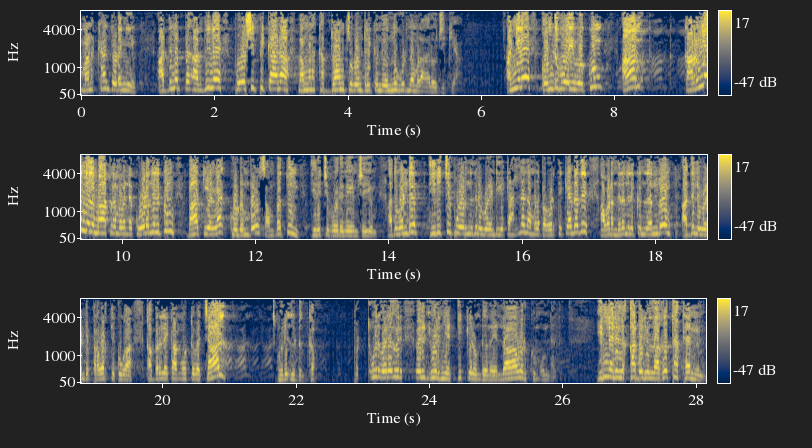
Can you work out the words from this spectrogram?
മണക്കാൻ തുടങ്ങി. അതിനെ അതിനെ പോഷിപ്പിക്കാനാ നമ്മളൊക്കെ അധ്വാനിച്ചു കൊണ്ടിരിക്കുന്നത് എന്നുകൂടി നമ്മൾ ആലോചിക്കുക. അങ്ങനെ കൊണ്ടുപോയി വെക്കും. ആ കർമ്മങ്ങൾ മാത്രം അവന്റെ കൂടെ നിൽക്കും. ബാക്കിയുള്ള കുടുംബവും സമ്പത്തും തിരിച്ചു പോരുകയും ചെയ്യും. അതുകൊണ്ട് തിരിച്ചു പോരുന്നതിന് വേണ്ടിയിട്ടല്ല നമ്മൾ പ്രവർത്തിക്കേണ്ടത്. അവിടെ നിലനിൽക്കുന്നത് എന്തോ? അതിനുവേണ്ടി പ്രവർത്തിക്കുക. കബറിലേക്ക് അങ്ങോട്ട് വെച്ചാൽ ഒരു ഇടുക്കം. ഒരു ഒരു- ഞെട്ടിക്കലുണ്ട് എന്ന് എല്ലാവർക്കും ഉണ്ടത് ഇന്നലിൽ ഖബറിൽ അഗ്തത്തൻ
